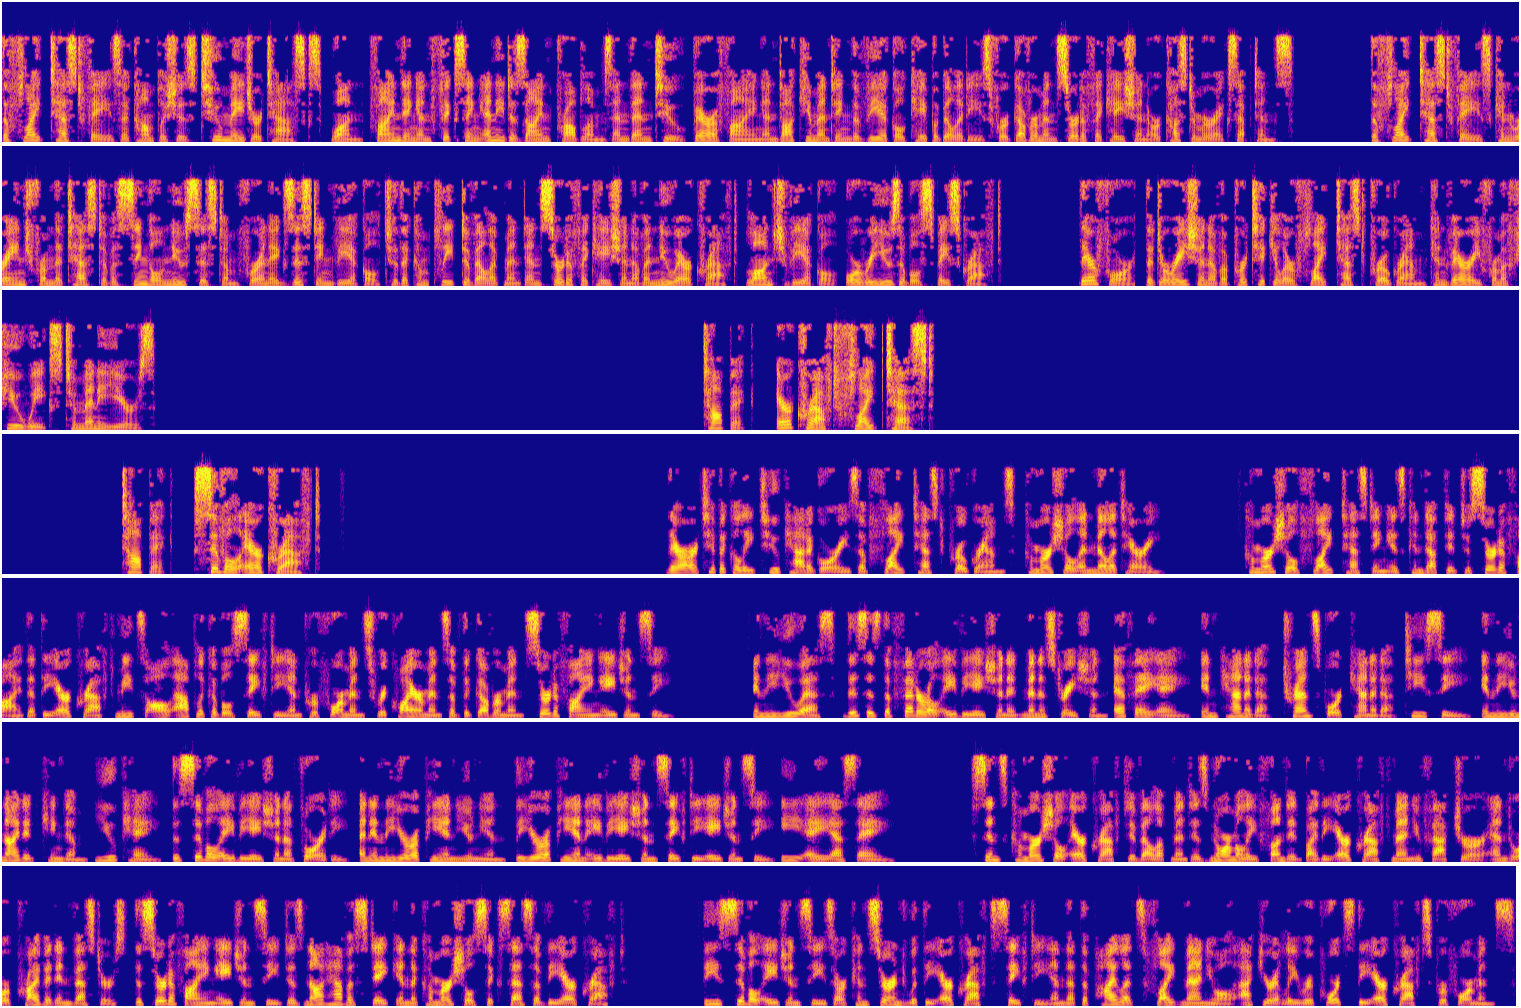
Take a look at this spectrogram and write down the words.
The flight test phase accomplishes two major tasks, 1 finding and fixing any design problems and then 2 verifying and documenting the vehicle capabilities for government certification or customer acceptance. The flight test phase can range from the test of a single new system for an existing vehicle to the complete development and certification of a new aircraft, launch vehicle, or reusable spacecraft. Therefore, the duration of a particular flight test program can vary from a few weeks to many years. Aircraft flight test Civil aircraft There are typically two categories of flight test programs, commercial and military. Commercial flight testing is conducted to certify that the aircraft meets all applicable safety and performance requirements of the government certifying agency. In the U.S., this is the Federal Aviation Administration (FAA). In Canada, Transport Canada (TC). In the United Kingdom (UK), the Civil Aviation Authority, and in the European Union, the European Aviation Safety Agency (EASA). Since commercial aircraft development is normally funded by the aircraft manufacturer and or private investors, the certifying agency does not have a stake in the commercial success of the aircraft. These civil agencies are concerned with the aircraft's safety and that the pilot's flight manual accurately reports the aircraft's performance.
